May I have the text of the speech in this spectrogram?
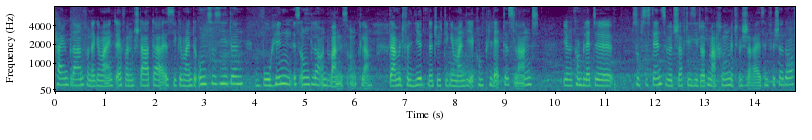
kein Plan von der Gemeinde, äh, von dem Staat da ist, die Gemeinde umzusiedeln. Wohin ist unklar und wann ist unklar. Damit verliert natürlich die Gemeinde ihr komplettes Land, ihre komplette Subsistenzwirtschaft, die sie dort machen mit Fischerei, ist in Fischerdorf.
